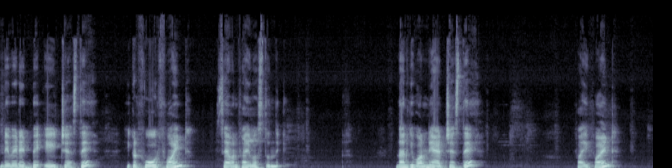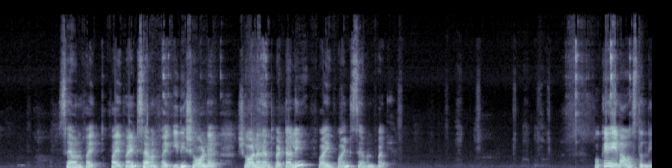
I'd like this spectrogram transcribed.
divided by eight చేస్తే ఇక్కడ ఫోర్ పాయింట్ సెవెన్ ఫైవ్ వస్తుంది. దానికి వన్ యాడ్ చేస్తే five point seven five five point seven five ఇది షోల్డర్ షోల్డర్ ఎంత పెట్టాలి? Five point seven five okay ఇలా వస్తుంది?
